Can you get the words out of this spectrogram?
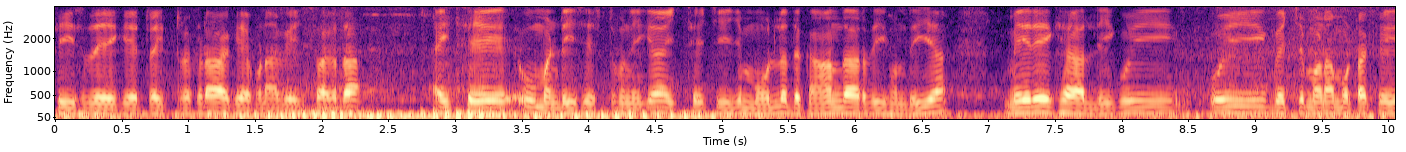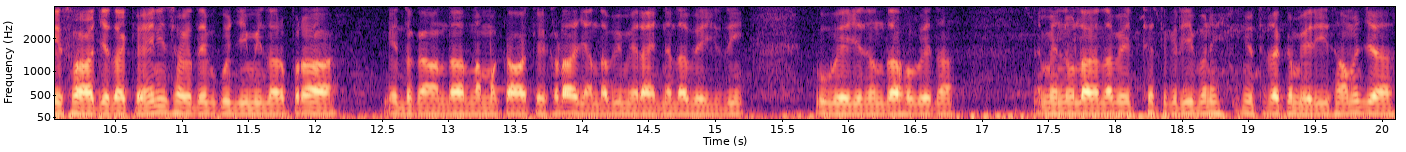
ਫੀਸ ਦੇ ਕੇ ਟਰੈਕਟਰ ਖੜਾ ਕੇ ਆਪਣਾ ਵੇਚ ਸਕਦਾ। ਇੱਥੇ ਉਹ ਮੰਡੀ ਸਿਸਟਮ ਨਹੀਂਗਾ ਇੱਥੇ ਚੀਜ਼ ਮੁੱਲ ਦੁਕਾਨਦਾਰ ਦੀ ਹੁੰਦੀ ਆ। ਮੇਰੇ ਖਿਆਲ ਲਈ ਕੋਈ ਕੋਈ ਵਿੱਚ ਮਾੜਾ ਮੋਟਾ ਕੇਸ ਆ ਜੇ ਤਾਂ ਕਹਿ ਨਹੀਂ ਸਕਦੇ ਵੀ ਕੋਈ ਜ਼ਿਮੀਂਦਾਰ ਭਰਾ ਇਹ ਦੁਕਾਨਦਾਰ ਨਾਲ ਮਕਾ ਕੇ ਖੜਾ ਜਾਂਦਾ ਵੀ ਮੇਰਾ ਇੰਨੇ ਦਾ ਵੇਚਦੀ ਕੋਈ ਵੇਚ ਦਿੰਦਾ ਹੋਵੇ ਤਾਂ। ਮੈਨੂੰ ਲੱਗਦਾ ਵੀ ਇੱਥੇ ਤਕਰੀਬਨ ਜਿੱਥੇ ਤੱਕ ਮੇਰੀ ਸਮਝ ਆ।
